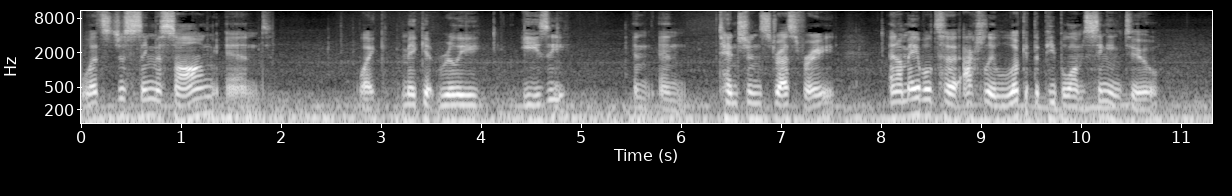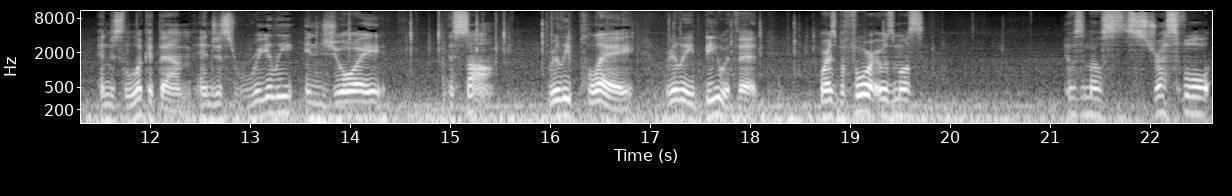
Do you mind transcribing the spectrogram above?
let's just sing the song and like make it really easy and, and tension stress free. And I'm able to actually look at the people I'm singing to and just look at them and just really enjoy the song, really play, really be with it. Whereas before it was the most it was the most stressful,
